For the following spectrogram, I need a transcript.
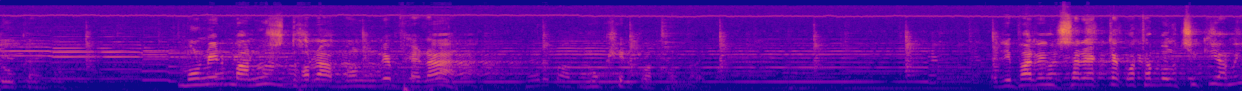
লুকায়। মনের মানুষ ধরা, মনরে ফেরা, মুখের কথা নয়। রেফারেন্সের একটা কথা বলছি কি আমি?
